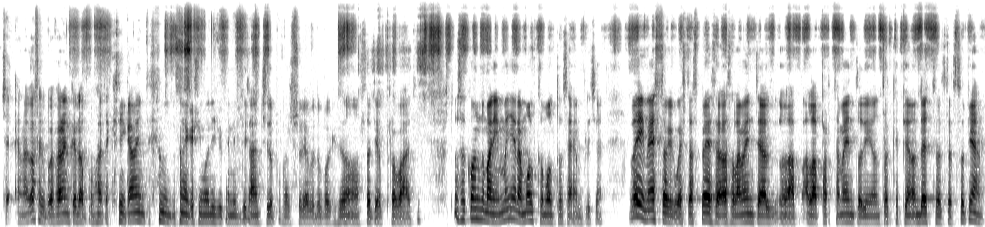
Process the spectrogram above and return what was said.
cioè, è una cosa che puoi fare anche dopo, ma tecnicamente non è che si modificano i bilanci dopo, dopo che sono stati approvati. Tu secondo me in maniera molto molto semplice. Avevi messo che questa spesa era solamente all'appartamento di non so che piano detto del terzo piano.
